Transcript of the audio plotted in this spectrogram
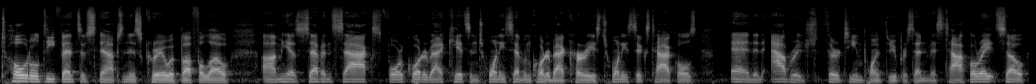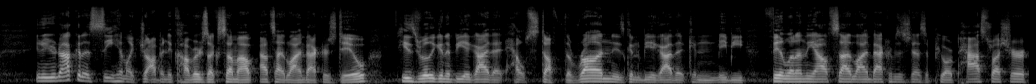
total defensive snaps in his career with Buffalo. Um, he has seven sacks, four quarterback hits, and 27 quarterback hurries, 26 tackles, and an average 13.3% missed tackle rate. So, you know, you're not going to see him like drop into coverage like some outside linebackers do. He's really going to be a guy that helps stuff the run. He's going to be a guy that can maybe fill in on the outside linebacker position as a pure pass rusher,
